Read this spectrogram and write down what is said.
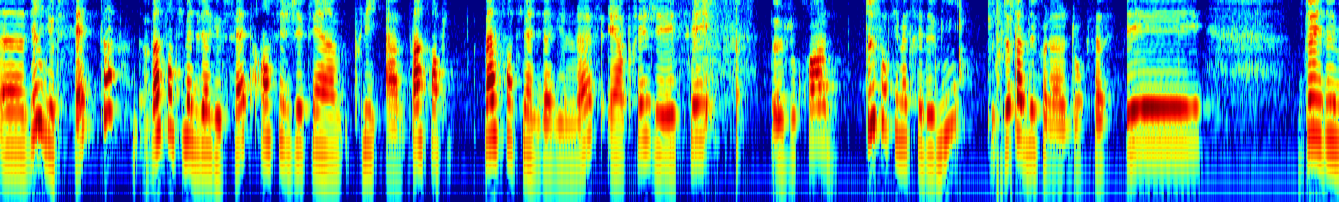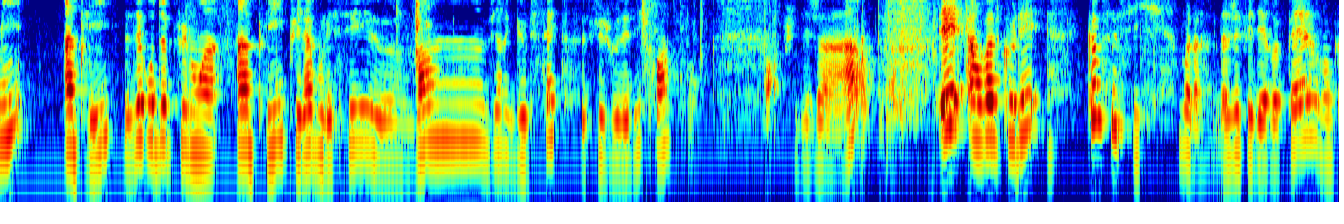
7 20 cm 7 ensuite j'ai fait un pli à 20 cm 20 cm 9 et après j'ai laissé euh, je crois 2 cm et demi de pâte de collage. Donc ça fait 2 et demi un pli. 0,2 plus loin un pli. Puis là vous laissez 20,7 euh, c'est ce que je vous ai dit je crois. Je suis déjà à et on va le coller comme ceci. Voilà. Là j'ai fait des repères. Donc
